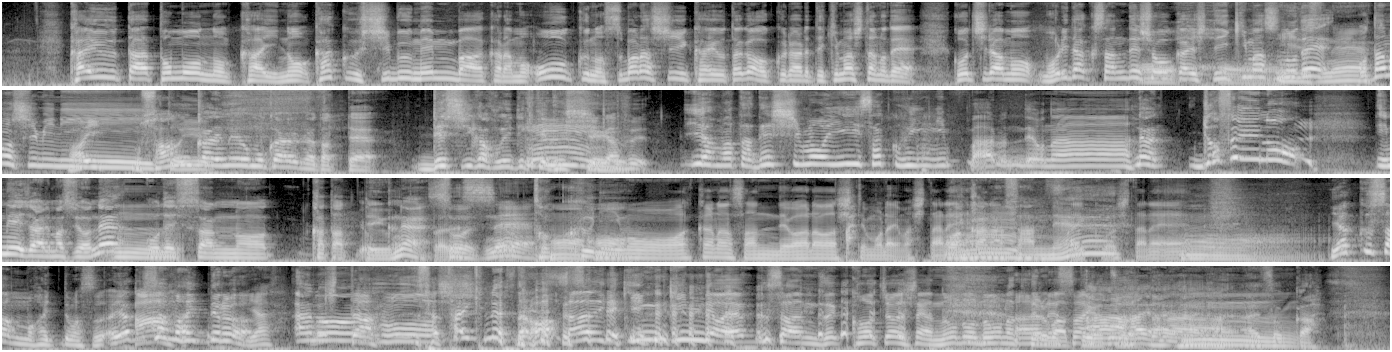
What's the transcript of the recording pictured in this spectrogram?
替え歌友の会の各支部メンバーからも多くの素晴らしい替え歌が送られてきましたのでこちらも盛りだくさんで紹介していきますのでいいですね。お楽しみに、はい、という3回目を迎えるにあたって、弟子が増えてきてるっていう。がふいやまた弟子もいい作品いっぱいあるんだよな。女性のイメージありますよね、お弟子さんの方っていうね。そうですね。特にもう若菜さんで笑わせてもらいましたね。若菜さんね。最高でしたね。ヤクさんも入ってます。あヤクさんも入ってる。いや、あの来た。もうさ最近のやつだろ？最近近ではヤクさん絶好調でしたが喉どうなってるかっていうあれ最高あーはいはいはいはい、そっか。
